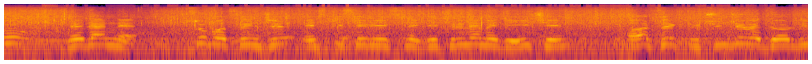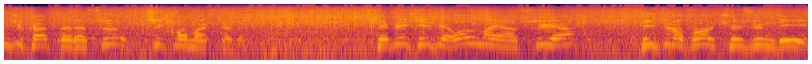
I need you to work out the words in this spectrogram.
Bu nedenle su basıncı eski seviyesine getirilemediği için artık 3. ve 4. katlara su çıkmamaktadır şebekede olmayan suya hidrofor çözüm değil.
